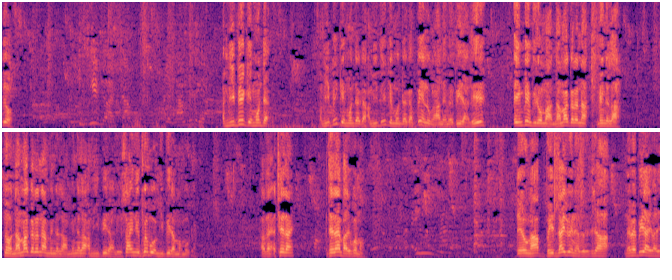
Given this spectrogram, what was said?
ပြောကြီးပြောအကြောင်းအဲ့လိုငါမေးတွေကအမီပေးကင်မွန်တက် အမီပေးကေမွန်တက်ကအမီပေးကေမွန်တက်ကပင့်လို့ငါနာမည်ပေးတာလေအိမ်ပင့်ပြီးတော့မှနာမကရဏမင်္ဂလာနော်နာမကရဏမင်္ဂလာမင်္ဂလာအမီပေးတာလေစိုင်းနေဖွင့်ဖို့အမီပေးတာမှမဟုတ်တာအဲ့ဒါအထဲတိုင်းအထဲတိုင်းဘာလို့ဖွင့်မှာတဲ့ငါဘေးလိုက်လွင်နေဆိုတော့ကြာနာမည်ပေးတာကြီးပါလေ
